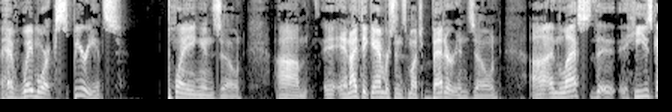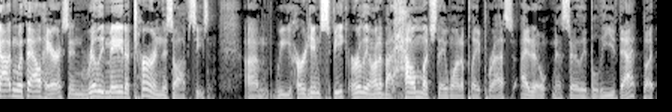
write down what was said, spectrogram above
have way more experience playing in zone. Um, and I think Amerson's much better in zone. Uh, unless the, he's gotten with Al Harris and really made a turn this offseason. Um, we heard him speak early on about how much they want to play press. I don't necessarily believe that, but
